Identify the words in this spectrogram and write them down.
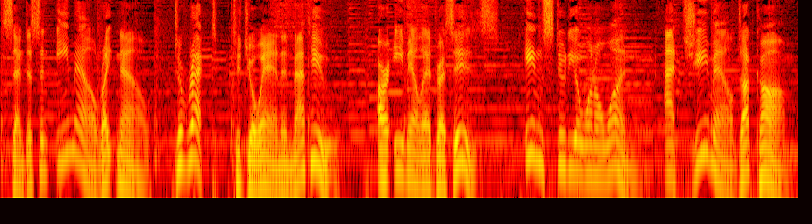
Send us an email right now, direct to Joanne and Matthew. Our email address is instudio101 at gmail.com.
